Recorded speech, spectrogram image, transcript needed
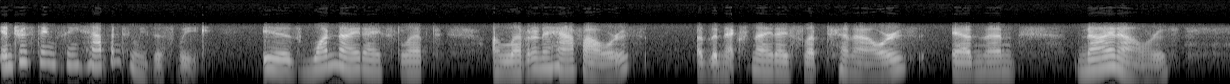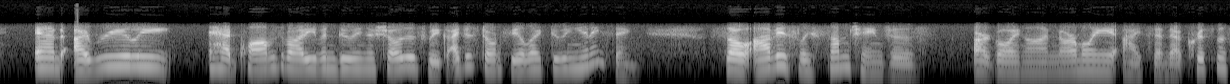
interesting thing happened to me this week is one night I slept 11 and a half hours. Uh, the next night I slept 10 hours and then 9 hours. And I really had qualms about even doing a show this week. I just don't feel like doing anything. So obviously some changes are going on. Normally I send out Christmas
